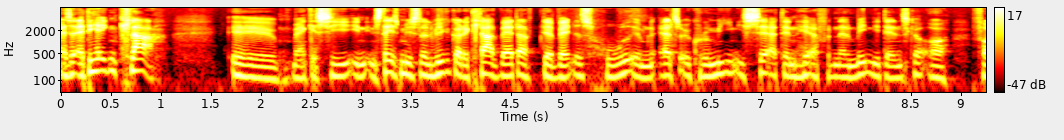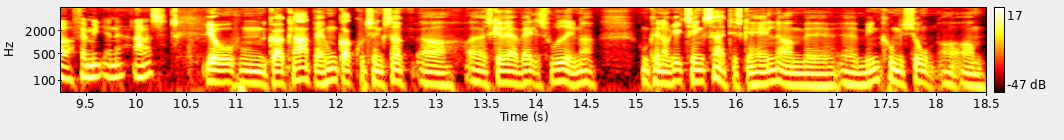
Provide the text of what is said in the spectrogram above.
altså er det her ikke en klar øh, man kan sige, en, en statsminister, der virkelig gør det klart, hvad der bliver valgets hovedemne, altså økonomien, især den her for den almindelige dansker og for familierne. Anders? Jo, hun gør klart, hvad hun godt kunne tænke sig og, og skal være valgets hovedemner. Hun kan nok ikke tænke sig, at det skal handle om øh, øh min kommission og om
